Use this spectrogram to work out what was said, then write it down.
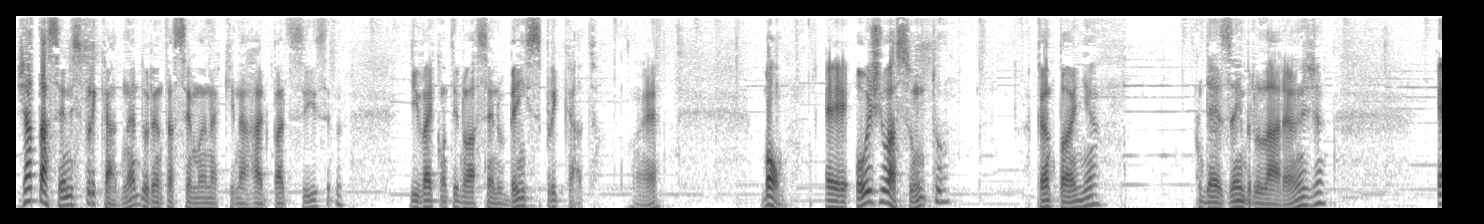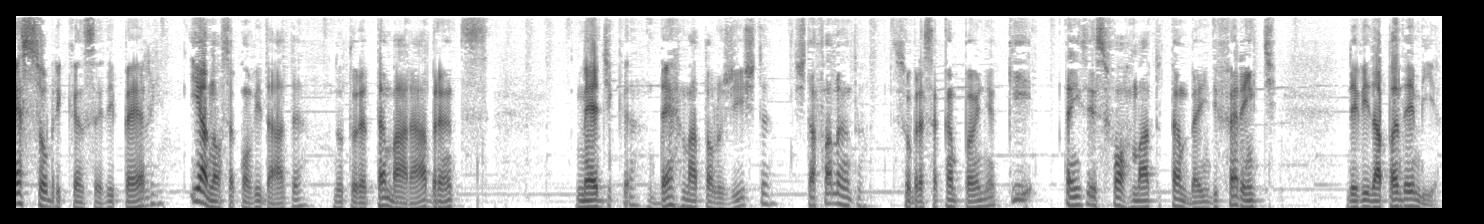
Já está sendo explicado, né? Durante a semana aqui na Rádio Padre Cícero e vai continuar sendo bem explicado, não é? Bom, é, hoje o assunto, a campanha Dezembro Laranja, é sobre câncer de pele e a nossa convidada, doutora Tamara Abrantes, médica, dermatologista, está falando sobre essa campanha que tem esse formato também diferente devido à pandemia.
